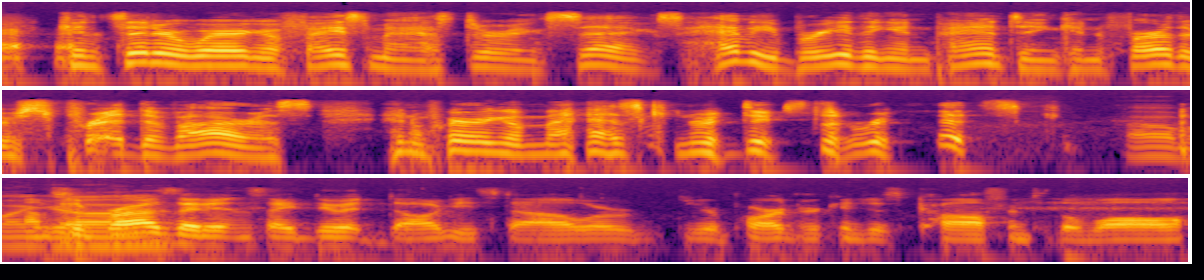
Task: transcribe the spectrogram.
Consider wearing a face mask during sex. Heavy breathing and panting can further spread the virus, and wearing a mask can reduce the risk. Oh my god. I'm god. surprised they didn't say do it doggy style, where your partner can just cough into the wall.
